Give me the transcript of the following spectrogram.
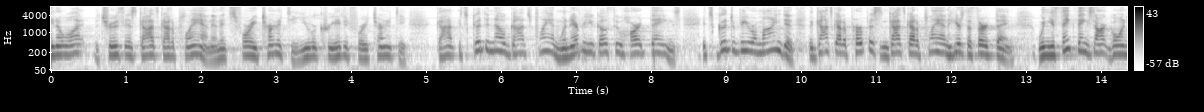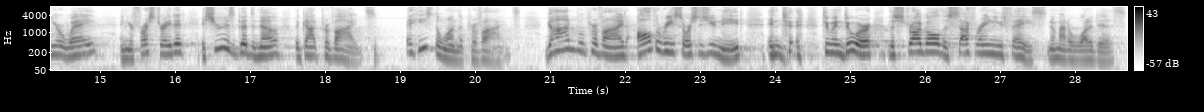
you know what? The truth is, God's got a plan, and it's for eternity. You were created for eternity. God, it's good to know God's plan whenever you go through hard things. It's good to be reminded that God's got a purpose and God's got a plan. Here's the third thing when you think things aren't going your way and you're frustrated, it sure is good to know that God provides, that He's the one that provides. God will provide all the resources you need to endure the struggle, the suffering you face, no matter what it is.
